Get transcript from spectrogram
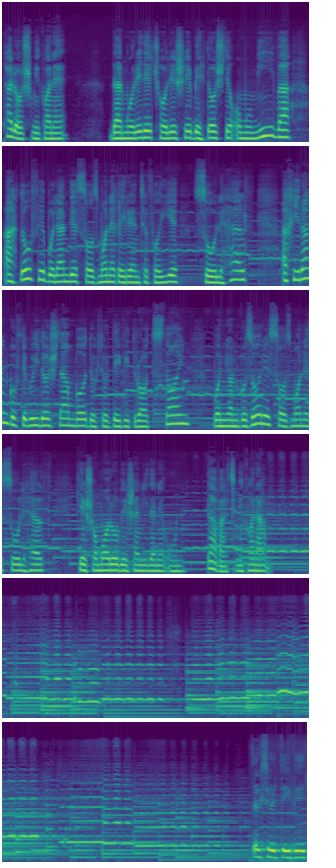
تلاش می‌کنه. در مورد چالش بهداشت عمومی و اهداف بلند سازمان غیرانتفاعی سول هلف اخیرا گفتگویی داشتم با دکتر دیوید راتستاین بنیانگذار سازمان سول هلف که شما رو به شنیدن اون دعوت می کنم. دکتر دیوید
